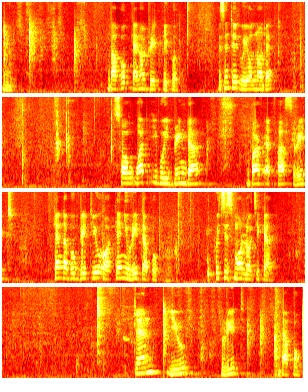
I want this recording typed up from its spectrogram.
you? The book cannot read people. Isn't it? We all know that. So what if we bring the verb at first, read? Can the book read you or can you read the book? Which is more logical? Can you read the book?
